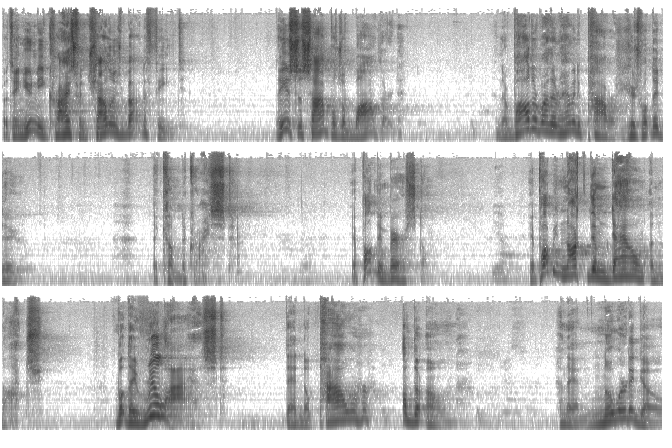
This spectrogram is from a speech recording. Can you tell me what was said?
But then you need Christ when challenged by defeat. These disciples are bothered. And they're bothered why they don't have any power. Here's what they do they come to Christ. It probably embarrassed them, it probably knocked them down a notch. But they realized they had no power of their own and they had nowhere to go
